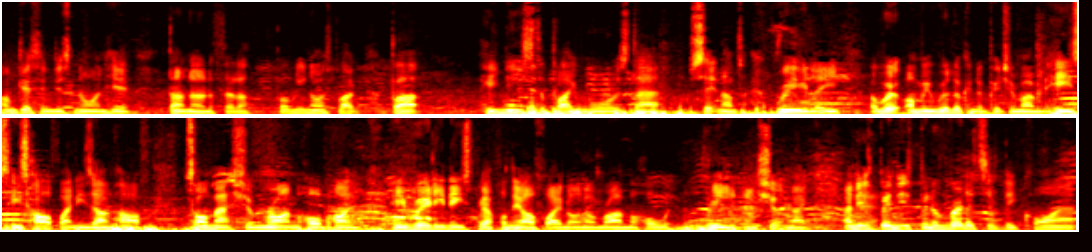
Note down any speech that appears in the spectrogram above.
I'm guessing this nine here, don't know the fella, probably a nice bloke, but he needs to play more as that sitting up. Really, we're, I mean, we're looking at the picture at the moment. He's he's halfway in his own half. Tom Ash and Ryan Mahal behind him. He really needs to be up on the halfway line on Ryan Mahal, really, shouldn't they? And it's Yeah. been it's been a relatively quiet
